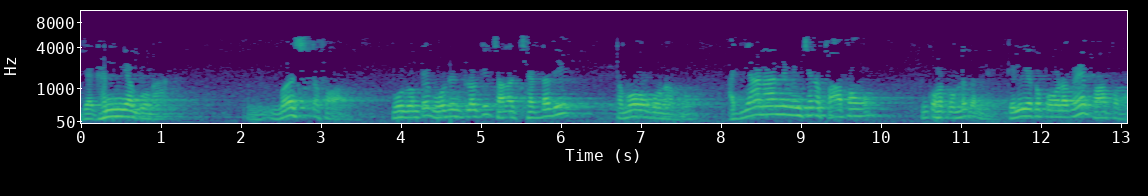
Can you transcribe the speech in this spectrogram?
జఘన్య గుణ. వర్స్ట్ ఆఫ్ ఆల్ మూడు ఉంటే మూడింట్లోకి చాలా చెడ్డది తమో గుణము. అజ్ఞానాన్ని మించిన పాపం ఇంకొకటి ఉండదండి. తెలియకపోవడమే పాపము.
